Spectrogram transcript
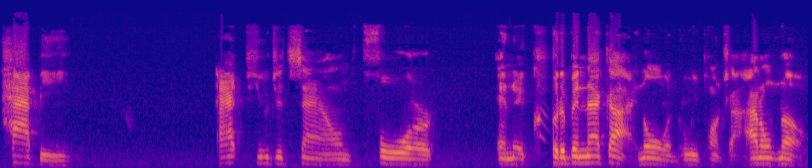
happy at Puget Sound for, and it could have been that guy Nolan who he punched. I, I don't know.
